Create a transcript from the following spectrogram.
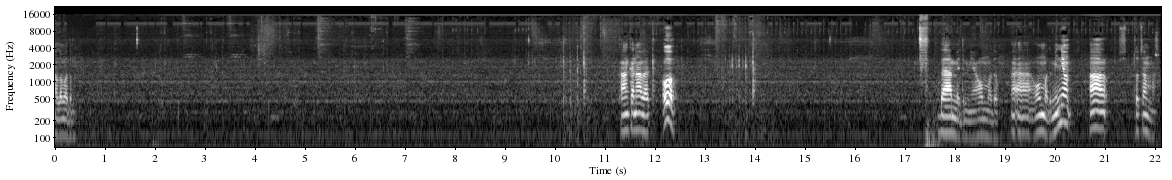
Alamadım. Kanka ne haber? Oh! Beğenmedim ya olmadı. Aa, olmadı. Minyon. Aa totem var.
